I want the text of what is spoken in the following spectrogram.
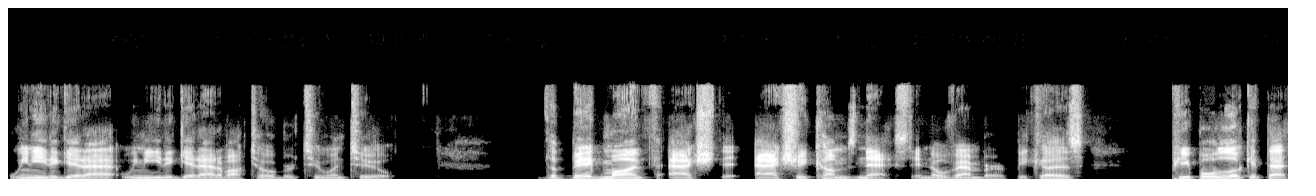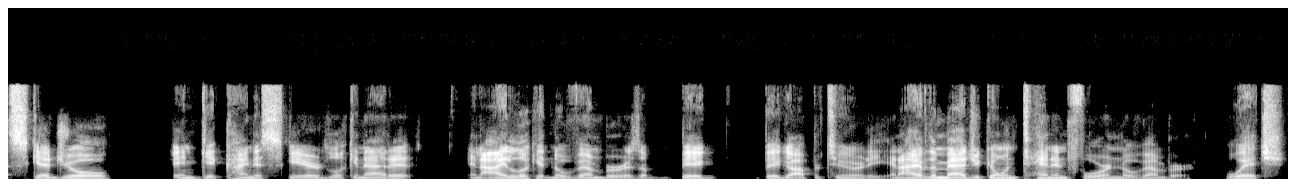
we need to get at we need to get out of October 2 and 2. The big month actually actually comes next in November because people look at that schedule and get kind of scared looking at it and I look at November as a big, big opportunity. And I have the Magic going 10 and 4 in November, which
